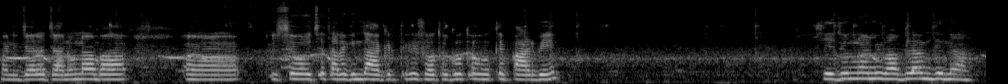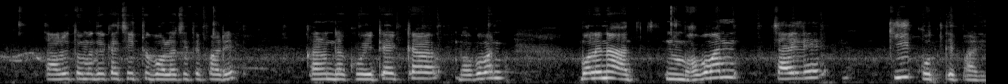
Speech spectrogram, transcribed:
মানে যারা জানো না বা ইসে হয়েছে, তারা কিন্তু আগের থেকে সতর্কতা হতে পারবে। সেই জন্য আমি ভাবলাম যে না, তাহলে তোমাদের কাছে একটু বলা যেতে পারে। কারণ দেখো, এটা একটা ভগবান বলে না, ভগবান চাইলে কি করতে পারে?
